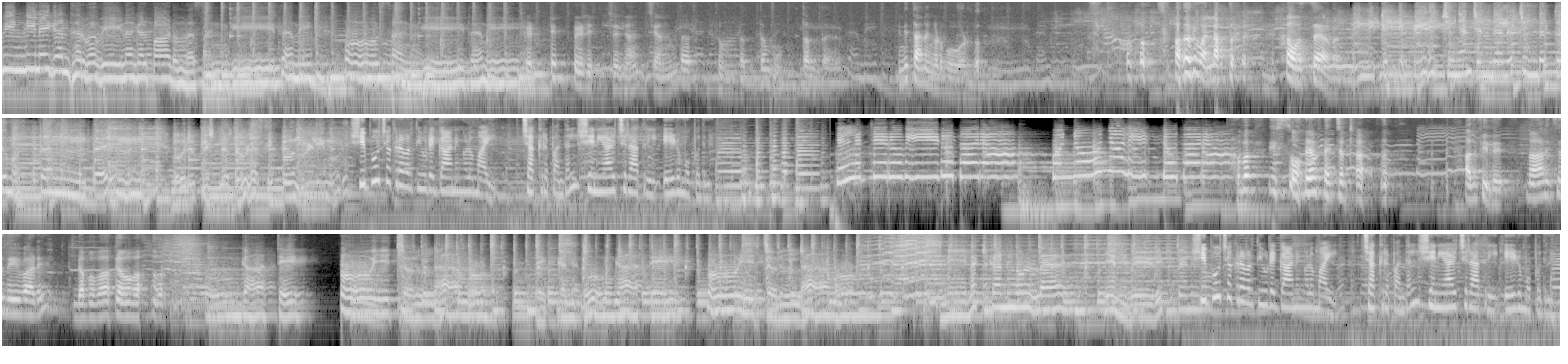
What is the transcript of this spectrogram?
വിണ്ണിലെ ഗന്ധർവ വീണകൾ പാടുന്ന സംഗീതമേ ഓ സംഗീതമേ. കെട്ടിപ്പിടിച്ച് ഞാൻ ചെന്തത്തുണ്ടത്ത് മുത്തം തരും. ഇനി താൻ അങ്ങോട്ട് പോവുള്ളൂ. അതൊരു വല്ലാത്ത അവസ്ഥയാണ്. കെട്ടിപ്പിടിച്ചു ഞാൻ ചെന്തല ചുണ്ടത്ത് മുത്തം തരും. ഒരു കൃഷ്ണ തുളസി ഷിബു ചക്രവർത്തിയുടെ ഗാനങ്ങളുമായി ചക്രപന്തൽ ശനിയാഴ്ച രാത്രി ഏഴ് മുപ്പതിന്. തരാം അപ്പൊ ഈ സ്വരം വെച്ചിട്ടാണ് അത് ഫീൽ നാണിച്ച് നീ പാടി. ഗമവ ഗമവ എന്ന് പറഞ്ഞു. പൂങ്കാറ്റേ പോയി ചൊല്ലാമോ? തെക്കൻ പൂങ്കാറ്റേ പോയി ചൊല്ലാമോ? നീലക്കണ്ണുള്ള എൻ വേഴിപ്പെൺ ഷിബു ചക്രവർത്തിയുടെ ഗാനങ്ങളുമായി ചക്രപന്തൽ ശനിയാഴ്ച രാത്രി ഏഴ് മുപ്പതിന്.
